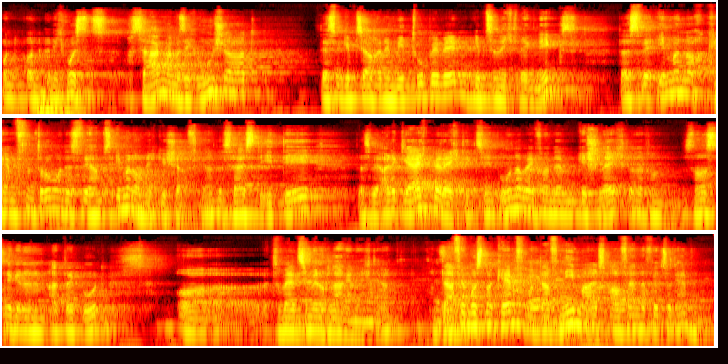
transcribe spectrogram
und, und, und ich muss sagen, wenn man sich umschaut, deswegen gibt es ja auch eine MeToo-Bewegung, gibt es ja nicht wegen nichts, dass wir immer noch kämpfen drum und dass wir haben es immer noch nicht geschafft. Ja. Das heißt, die Idee, dass wir alle gleichberechtigt sind, unabhängig von dem Geschlecht oder von sonst irgendeinem Attribut, uh, so weit sind wir noch lange nicht. Ja. Und also dafür muss man kämpfen und darf niemals aufhören, dafür zu kämpfen.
